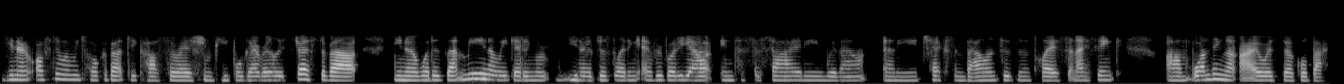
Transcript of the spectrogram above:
you know, often when we talk about decarceration, people get really stressed about, you know, what does that mean? Are we getting, you know, just letting everybody out into society without any checks and balances in place? And I think um, one thing that I always circle back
